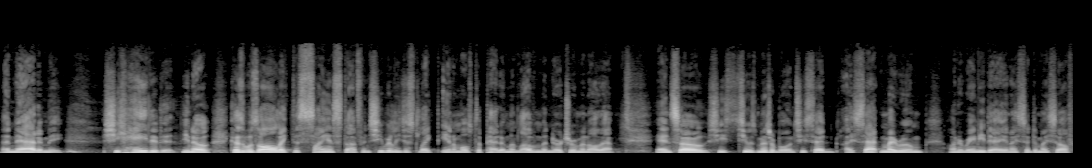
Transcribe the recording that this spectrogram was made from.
anatomy. She hated it, you know, because it was all like this science stuff. And she really just liked animals to pet them and love them and nurture them and all that. And so she, she was miserable. And she said, I sat in my room on a rainy day and I said to myself,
